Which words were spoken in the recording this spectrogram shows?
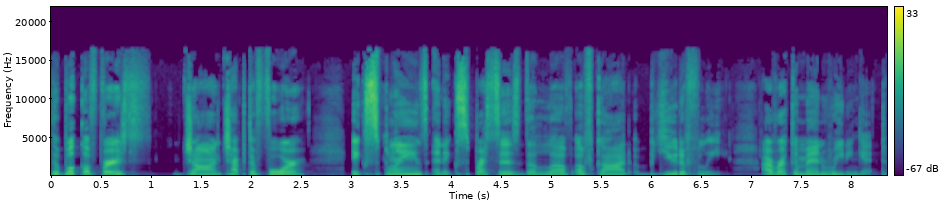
The book of First John, chapter 4, explains and expresses the love of God beautifully. I recommend reading it.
